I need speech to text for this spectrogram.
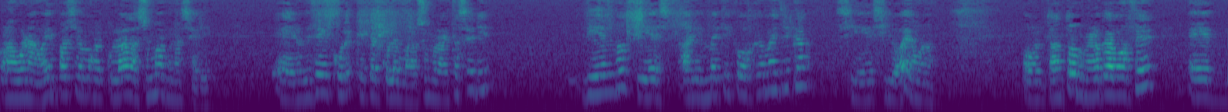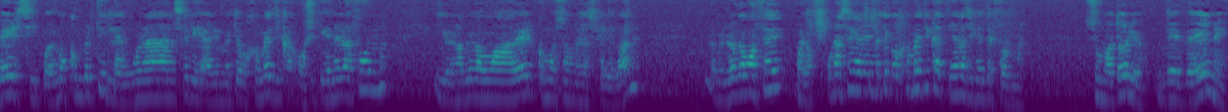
Hola, buenas. Hoy en PASI vamos a calcular la suma de una serie. Eh, nos dice que calculemos la suma de esta serie viendo si es aritmético o geométrica, si, si lo es o no. Por lo tanto, lo primero que vamos a hacer es ver si podemos convertirla en una serie aritmético geométrica o si tiene la forma y una vez vamos a ver cómo son esas series, ¿vale? Lo primero que vamos a hacer, bueno, una serie aritmético geométrica tiene la siguiente forma. Sumatorio desde n,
